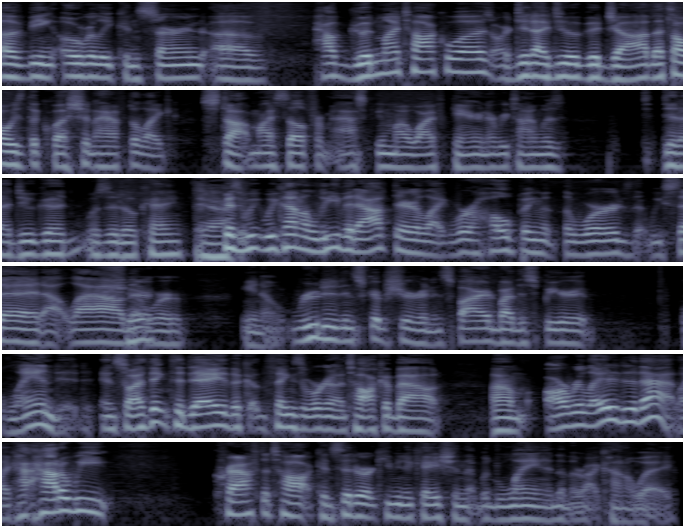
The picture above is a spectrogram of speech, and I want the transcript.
of being overly concerned of how good my talk was or did I do a good job? That's always the question I have to like stop myself from asking my wife Karen every time was did I do good? Was it okay? Yeah. Because we, we kind of leave it out there like we're hoping that the words that we said out loud Sure. that were, you know, rooted in scripture and inspired by the spirit landed. And so I think today the things that we're going to talk about um, are related to that. Like, how, how do we craft a talk, consider a communication that would land in the right kind of way?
